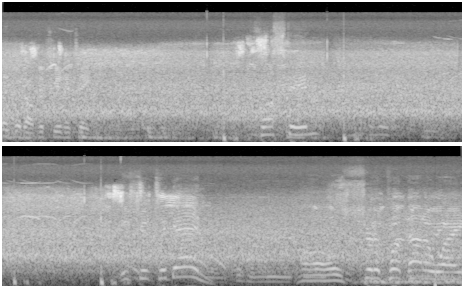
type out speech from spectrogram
Another good opportunity. Crossed in. He shoots again. Oh, should have put that away.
